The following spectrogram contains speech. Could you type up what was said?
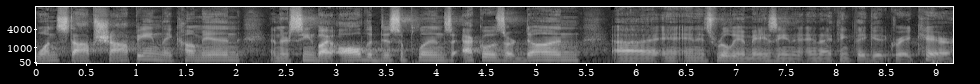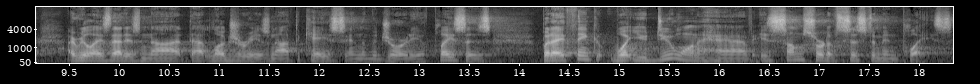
one stop shopping. They come in and they're seen by all the disciplines, echoes are done, uh, and, and, it's really amazing, and I think they get great care. I realize that is not, that luxury is not the case in the majority of places. But I think what you do want to have is some sort of system in place.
